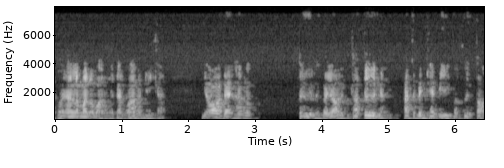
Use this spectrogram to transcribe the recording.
เพราะฉะนั้นเรามาระวังในกันว่ามันมีการย่อได้ทั้งตื้นแล้วก็ย่อลึก ถ้าตื้นเนี่ยอาจจะเป็นแค่ B ก็ขึ้นต่อ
